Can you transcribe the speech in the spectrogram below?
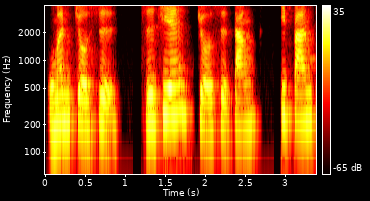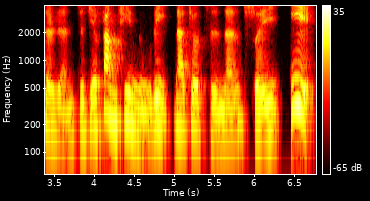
我们就是直接就是当一般的人，直接放弃努力，那就只能随业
